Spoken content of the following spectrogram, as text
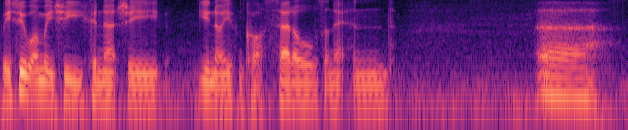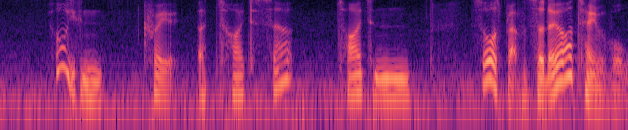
But you see what I mean, you can actually, you know, you can cross saddles on it and... Uh, oh, you can create a Titan, Titan source platform, so they are tameable.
